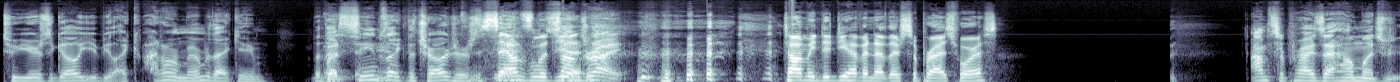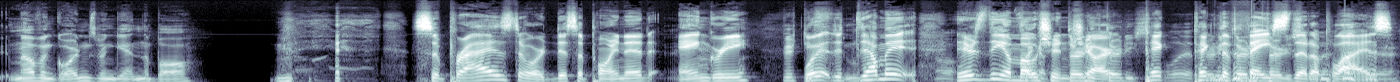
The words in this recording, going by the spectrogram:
two years ago, you'd be like, I don't remember that game. But, that seems like the Chargers. Sounds legit. Sounds right. Tommy, did you have another surprise for us? I'm surprised at how much Melvin Gordon's been getting the ball. Surprised or disappointed? Angry? 50 What, tell me. Here's the emotion 30-30 chart. Pick split, pick the 30-30 face that applies Yeah.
